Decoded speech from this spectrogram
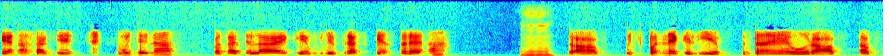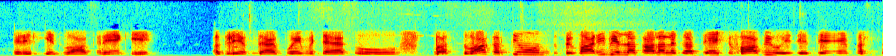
کہنا تھا کہ مجھے نا پتا چلا ہے کہ مجھے بریسٹ کینسر ہے نا۔ تو آپ کچھ پڑھنے کے لیے بتائیں اور آپ سب میرے لیے دعا کریں کہ اگلے ہفتے اپوائنٹمنٹ ہے تو بس دعا کرتی ہوں۔ بیماری بھی اللہ تعالیٰ لگاتے ہیں شفا بھی وہی دیتے ہیں۔ بس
